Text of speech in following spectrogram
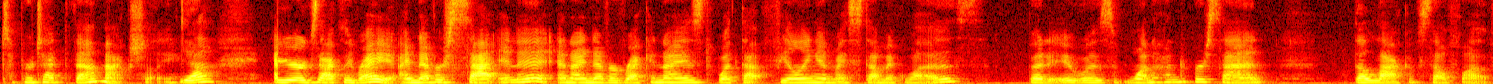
to protect them actually. Yeah. You're exactly right. I never sat in it and I never recognized what that feeling in my stomach was, but it was 100% the lack of self-love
